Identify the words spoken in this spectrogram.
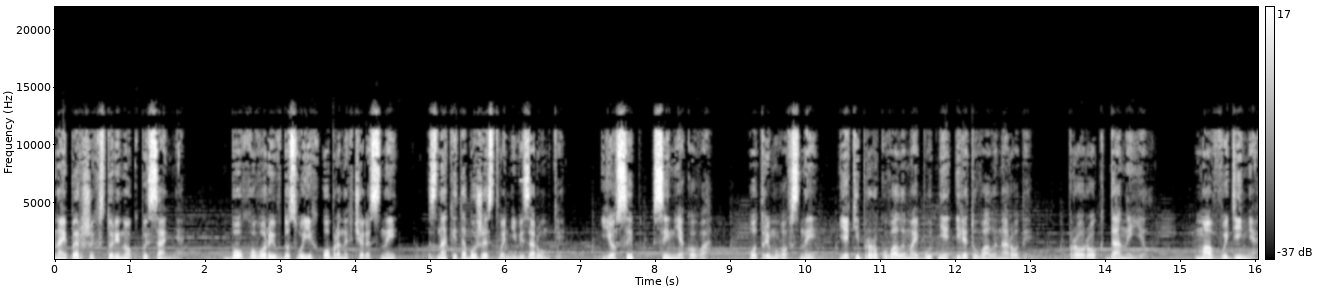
найперших сторінок писання Бог говорив до своїх обраних через сни, знаки та божественні візерунки. Йосип, син Якова, отримував сни, які пророкували майбутнє і рятували народи. Пророк Даниїл мав видіння,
